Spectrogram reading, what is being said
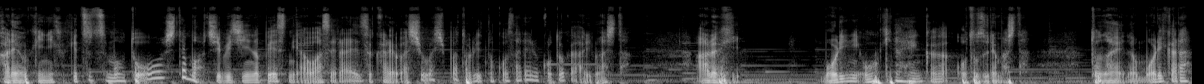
彼を気にかけつつもどうしてもちびちりのペースに合わせられず彼はしばしば取り残されることがありました。ある日森に大きな変化が訪れました。隣の森から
